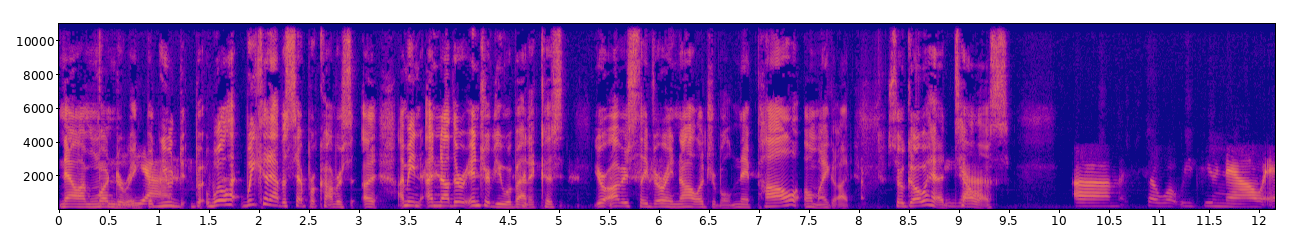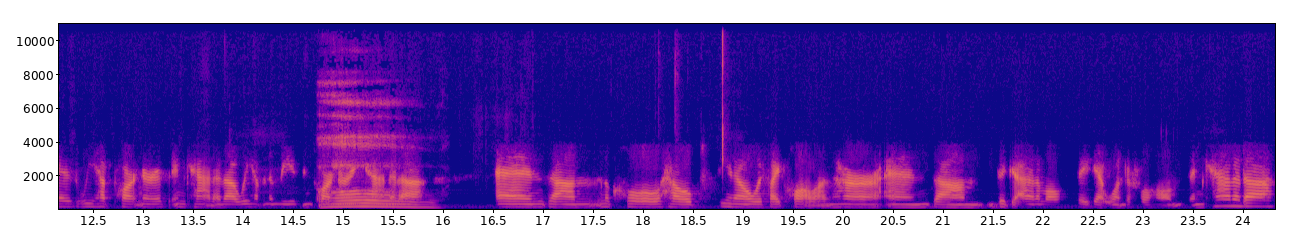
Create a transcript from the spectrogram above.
Now I'm wondering, but you, but we'll, we could have a separate conversation. Uh, I mean, another interview about it because you're obviously very knowledgeable. Nepal, oh my God! So go ahead, tell us. Um, so what we do now is we have partners in Canada. We have an amazing partner in Canada. Oh, and um, Nicole helps. You know, if I call on her, and um, the animals they get wonderful homes in Canada,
